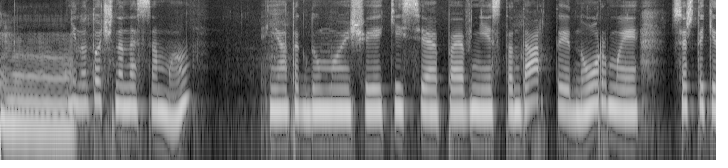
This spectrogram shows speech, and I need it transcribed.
Е, Ні, ну точно не сама. Я так думаю, що якісь е, певні стандарти, норми все ж таки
